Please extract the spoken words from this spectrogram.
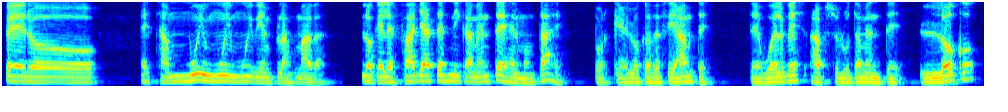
pero está muy, muy, muy bien plasmada. Lo que le falla técnicamente es el montaje, porque es lo que os decía antes, te vuelves absolutamente loco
